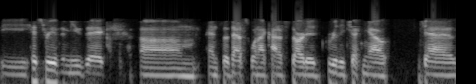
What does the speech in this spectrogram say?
the history of the music, um, and so that's when I kind of started really checking out jazz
